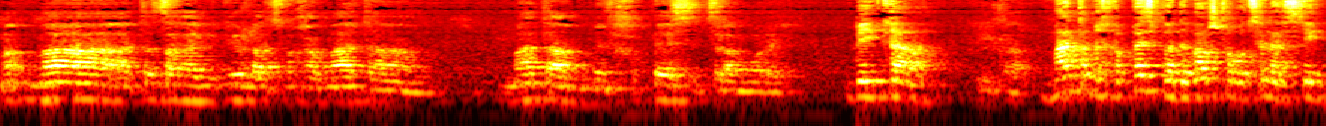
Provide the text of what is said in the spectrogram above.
מה, מה אתה צריך להגדיר לעצמך, מה אתה, מה אתה מחפש אצל המורה? בעיקר. בעיקר. מה אתה מחפש בדבר שאתה רוצה להשיג?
